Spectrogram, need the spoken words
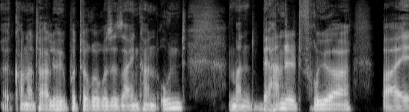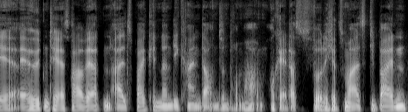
äh, konatale Hypothyreose sein kann und man behandelt früher bei erhöhten TSH-Werten als bei Kindern, die kein Down-Syndrom haben. Okay, das würde ich jetzt mal als die beiden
